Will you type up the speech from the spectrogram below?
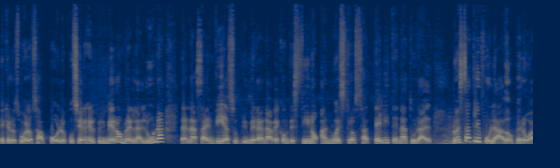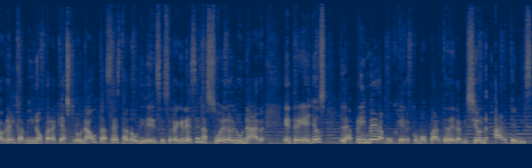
de que los vuelos Apolo pusieran el primer hombre en la Luna, la NASA envía su primera nave con destino a nuestro satélite natural. No está tripulado, pero abre el camino para que astronautas estadounidenses regresen a suelo lunar, entre ellos la primera mujer como parte de la misión Artemis.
